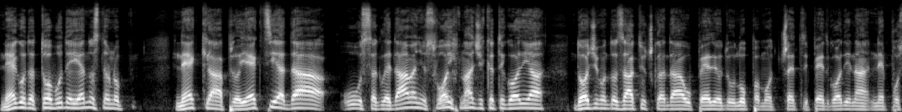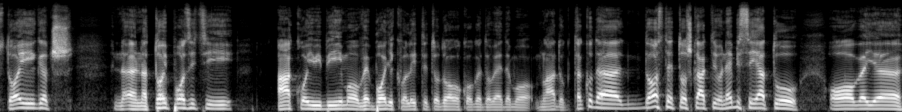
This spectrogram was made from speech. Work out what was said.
nego da to bude jednostavno neka projekcija da u sagledavanju svojih mlađih kategorija dođemo do zaključka da u periodu lupamo od 4-5 godina ne postoji igrač na, na toj poziciji a koji bi imao bolji kvalitet od ovog koga dovedemo mladog. Tako da dosta je to škakljivo. Ne bi se ja tu ovaj, uh,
